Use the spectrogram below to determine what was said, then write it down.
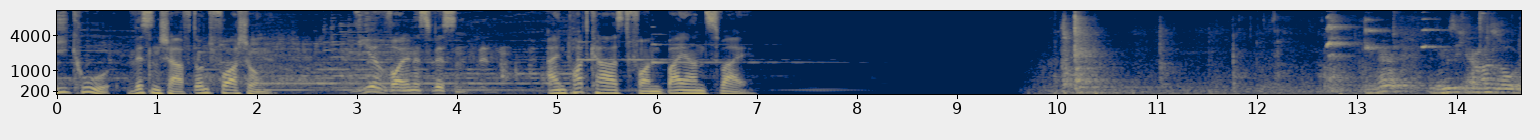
IQ, Wissenschaft und Forschung. Wir wollen es wissen. Ein Podcast von Bayern 2. Ja, nehmen sich einmal so,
